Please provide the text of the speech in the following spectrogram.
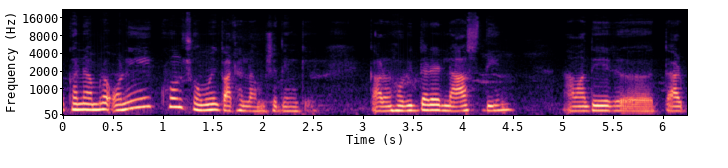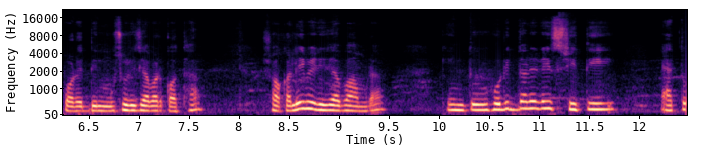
ওখানে আমরা অনেকক্ষণ সময় কাটালাম সেদিনকে। কারণ হরিদ্বারের লাস্ট দিন আমাদের তার পরের দিন মুসুরি যাওয়ার কথা। সকালেই বেরিয়ে যাব আমরা। কিন্তু হরিদ্বারের এই স্মৃতি এত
